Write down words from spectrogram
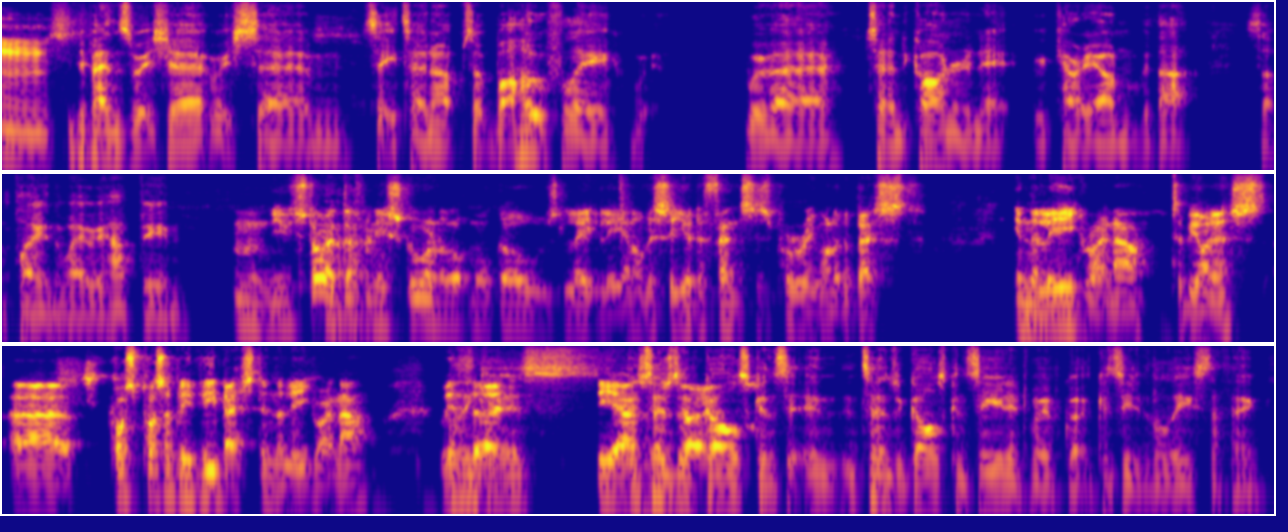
Mm. depends which uh, which um, city turn up. So, but hopefully we've uh, turned a corner in it. We carry on with that sort of playing the way we have been. Mm, you started definitely scoring a lot more goals lately, and obviously your defense is probably one of the best in the Mm. league right now. To be honest, uh, possibly the best in the league right now. I think uh, it is. Dias in terms of goals, conce- in, in terms of goals conceded, we've got conceded the least. I think,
